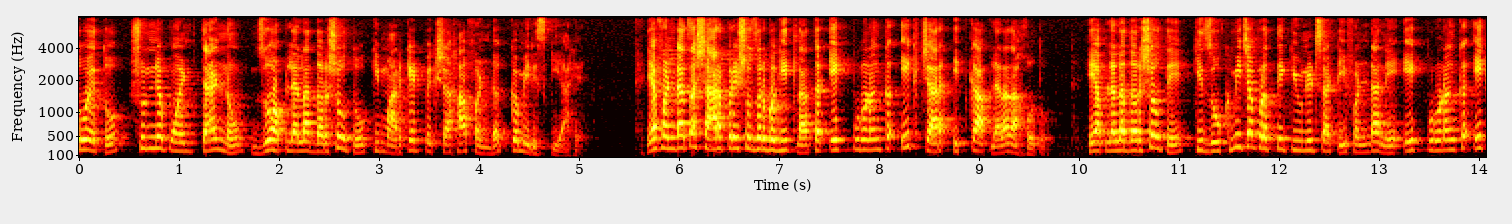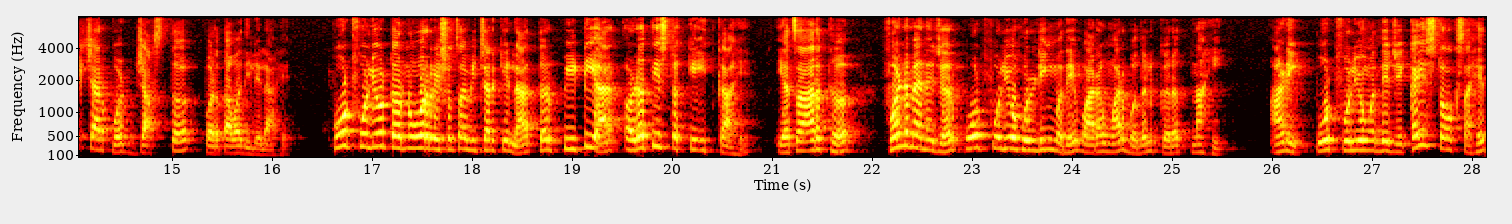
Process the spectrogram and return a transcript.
तो येतो शून्य पॉईंट त्र्याण्णव जो आपल्याला दर्शवतो की मार्केटपेक्षा हा फंड कमी रिस्की आहे. या फंडाचा शार्प रेशो जर बघितला तर एक पूर्णांक एक चार इतका आपल्याला दाखवतो. हे आपल्याला दर्शवते की जोखमीच्या प्रत्येक युनिटसाठी फंडाने एक पूर्णांक एक चार पट जास्त परतावा दिलेला आहे. पोर्टफोलिओ टर्नओव्हर रेशोचा विचार केला तर पी टी आर अडतीस टक्के इतका आहे. याचा अर्थ फंड मॅनेजर पोर्टफोलिओ होल्डिंगमध्ये वारंवार बदल करत नाही आणि पोर्टफोलिओमध्ये जे काही स्टॉक्स आहेत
